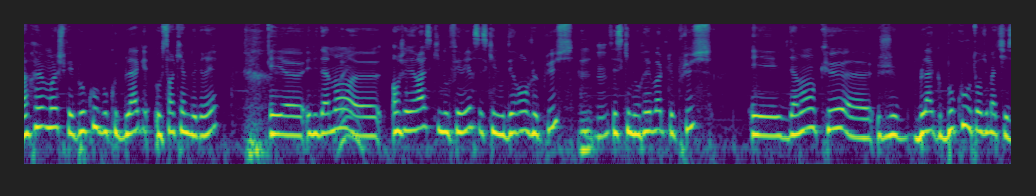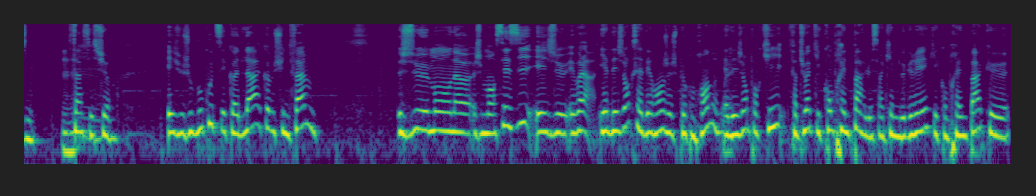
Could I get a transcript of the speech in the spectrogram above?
Après, moi, je fais beaucoup, beaucoup de blagues au cinquième degré. Et euh, évidemment, Oui. euh, en général, ce qui nous fait rire, c'est ce qui nous dérange le plus, Mm. c'est ce qui nous révolte le plus. Et évidemment que euh, je blague beaucoup autour du machisme. Mhm. Ça, c'est sûr. Et je joue beaucoup de ces codes-là. Comme je suis une femme, je m'en euh, je m'en saisis et je et voilà il y a des gens que ça dérange je peux comprendre il y a Ouais. des gens pour qui enfin tu vois qui comprennent pas le cinquième degré qui comprennent pas que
